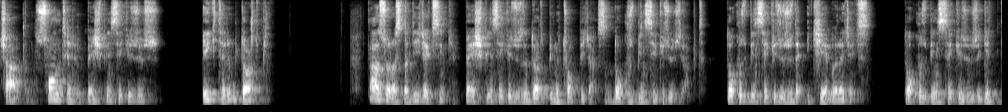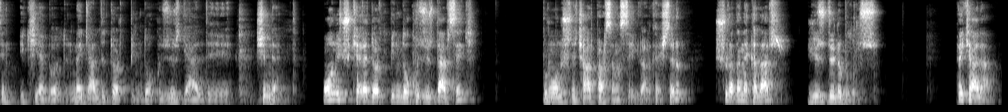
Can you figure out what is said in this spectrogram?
çarpı. Son terim 5800 İlk terim 4000. Daha sonrasında diyeceksin ki 5800 ile 4000'i toplayacaksın. 9800 yaptı. 9800'ü de 2'ye böleceksin. 9800'ü gittin 2'ye böldün. Ne geldi? 4900 geldi. Şimdi 13 kere 4900 dersek bunu 13 ile çarparsanız sevgili arkadaşlarım şurada ne kadar yüzdüğünü buluruz. Pekala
